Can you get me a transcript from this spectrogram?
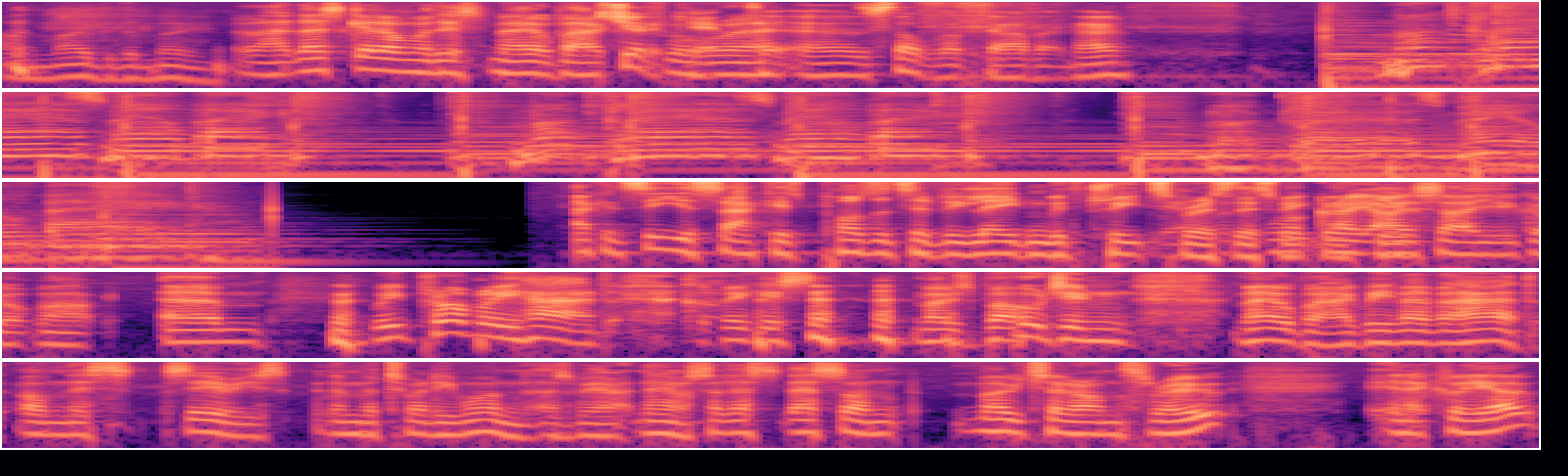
I'm over the moon. Right, let's get on with this mailbag. Should have before, kept uh, it. Uh, stop love to have it now. McClair's mailbag. McClair's mailbag. McClair's mailbag. I can see your sack is positively laden with treats for us this what week. great Matthew. eyesight you got, Mark. Um, we probably had the biggest, most bulging mailbag we've ever had on this series, number twenty-one, as we're at now. So let's let's on motor on through in a Clio.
